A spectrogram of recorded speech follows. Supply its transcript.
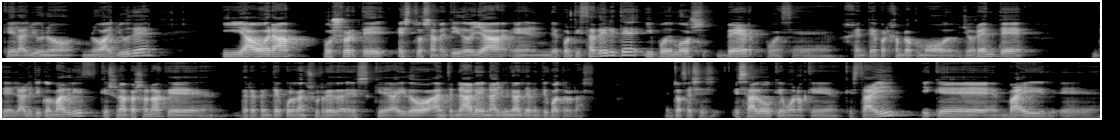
que el ayuno no ayude y ahora, por suerte, esto se ha metido ya en deportistas de élite y podemos ver pues, eh, gente, por ejemplo, como Llorente, del Atlético de Madrid, que es una persona que de repente cuelga en sus redes que ha ido a entrenar en ayunas de 24 horas. Entonces es, algo que, bueno, que, está ahí y que va a ir eh,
